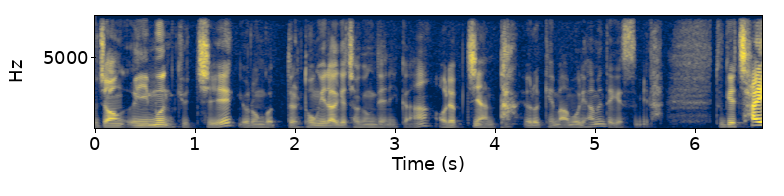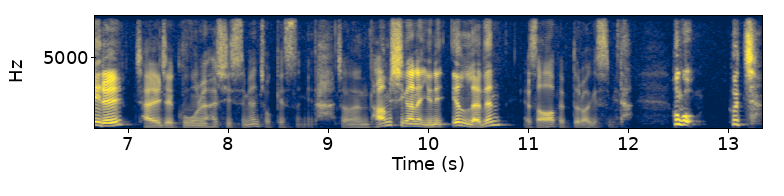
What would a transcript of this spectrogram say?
부정 의문 규칙 이런 것들 동일하게 적용되니까 어렵지 않다. 이렇게 마무리하면 되겠습니다. 두 개 차이를 잘 이제 구분을 할 수 있으면 좋겠습니다. 저는 다음 시간에 유닛 11에서 뵙도록 하겠습니다. 홍보 흐차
